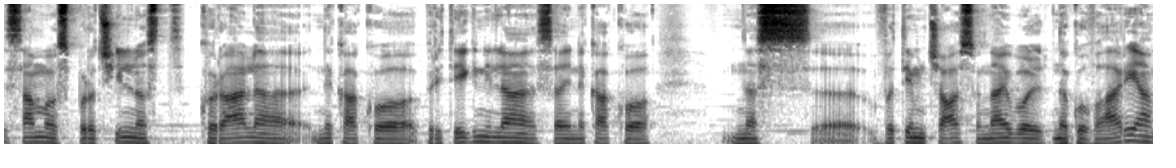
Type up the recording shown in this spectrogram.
samo sporočilnost korala nekako pritegnila, saj nekako nas eh, v tem času najbolj nagovarja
